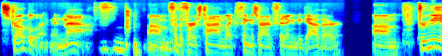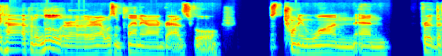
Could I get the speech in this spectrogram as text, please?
struggling in math mm-hmm. um, for the first time like things aren't fitting together um, for me it happened a little earlier i wasn't planning on grad school i was 21 and for the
